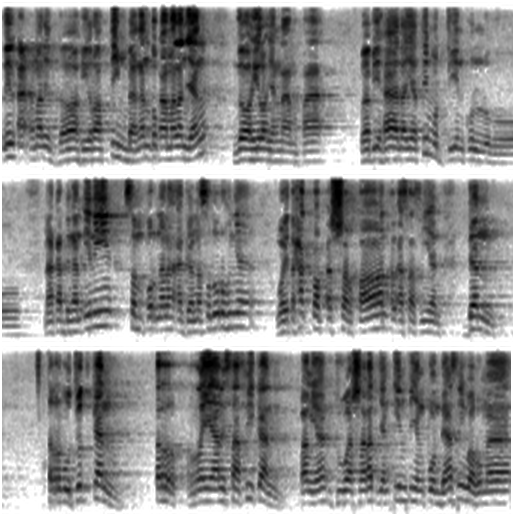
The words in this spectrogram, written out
lil a'mali dhahirah timbangan untuk amalan yang dhahirah yang nampak. Wa bihadza yatimuddin kulluhu. Maka dengan ini sempurnalah agama seluruhnya. Wa yatahaqqaq asy-syartan al-asasiyan. Dan terwujudkan terrealisasikan. Paham ya? Dua syarat yang inti yang pondasi wa huma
